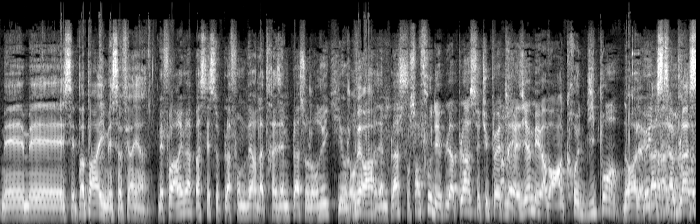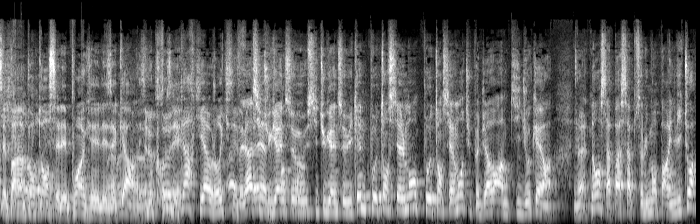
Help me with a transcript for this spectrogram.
Mais, mais c'est pas pareil, mais ça fait rien. Mais il faut arriver à passer ce plafond de verre de la 13e place aujourd'hui, qui est aujourd'hui On verra. la 13e place. On s'en fout de la place. Tu peux être Non, mais- 13e et avoir un creux de 10 points. Non, la Oui, place, non, la place, c'est pas important, c'est les points, qui, les écarts. C'est Il le creux d'écart qu'il y a aujourd'hui qui s'est Mais là, si tu, gagnes ce, si tu gagnes ce week-end, potentiellement, potentiellement, tu peux déjà avoir un petit joker. Ouais. Maintenant, ça passe absolument par une victoire.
